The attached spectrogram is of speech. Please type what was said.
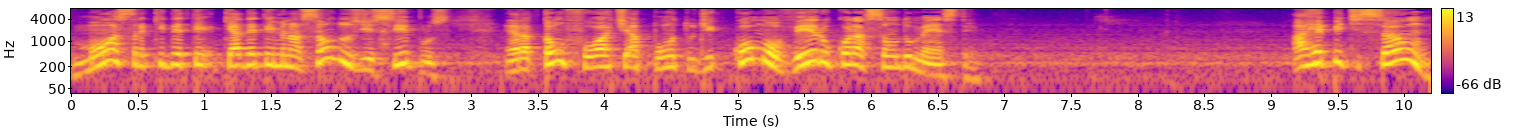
mostra que, que a determinação dos discípulos era tão forte a ponto de comover o coração do mestre. A repetição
